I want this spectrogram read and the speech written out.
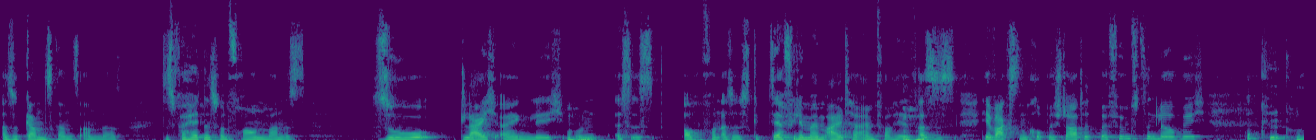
Also ganz, ganz anders. Das Verhältnis von Frau und Mann ist so gleich eigentlich und es ist auch von, also es gibt sehr viele in meinem Alter einfach jetzt. Also es ist, die Erwachsenengruppe startet bei 15, glaube ich. Okay, krass.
